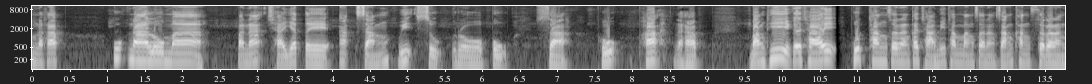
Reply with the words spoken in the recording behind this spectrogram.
มนะครับ อุณาโลมาปณะชายเตอสังวิสุโรปุสะพุพะนะครับ บางที่ก็ใช้พุทธังสนังคัจฉามิธรรมังสนังสังฆังสนัง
